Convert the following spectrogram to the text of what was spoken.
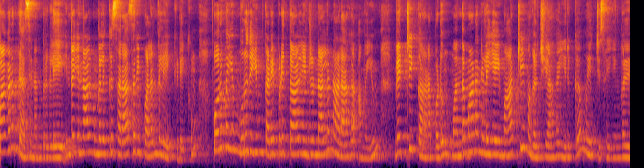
மகரம் ராசி நண்பர்களே இன்றைய நாள் உங்களுக்கு சராசரி பலன்களே கிடைக்கும். பொறுமையும் உறுதியும் கடைபிடித்தால் இன்று நல்ல நாளாக அமையும். வெற்றி காணப்படும். மந்தமான நிலையை மாற்றி மகிழ்ச்சியாக இருக்க முயற்சி செய்யுங்கள்.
